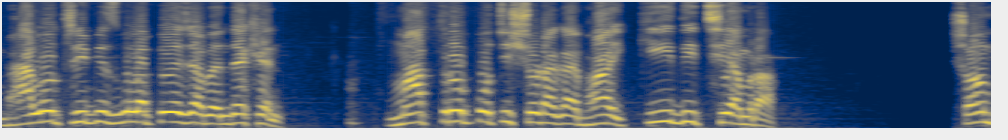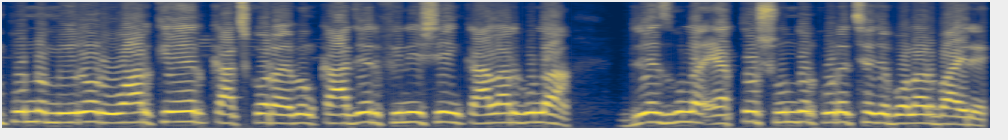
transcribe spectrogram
ভালো থ্রি পিসগুলো পেয়ে যাবেন। দেখেন, মাত্র পঁচিশশো টাকায়। ভাই, কি দিচ্ছি আমরা? সম্পূর্ণ মিরর ওয়ার্কের কাজ করা এবং কাজের ফিনিশিং কালারগুলা ড্রেসগুলা এত সুন্দর করেছে যে বলার বাইরে।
